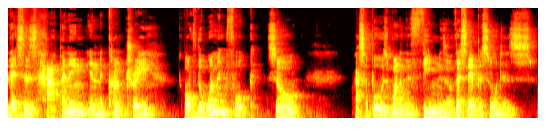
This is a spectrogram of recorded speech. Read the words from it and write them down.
This is happening in the country of the women folk. So, I suppose one of the themes of this episode is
